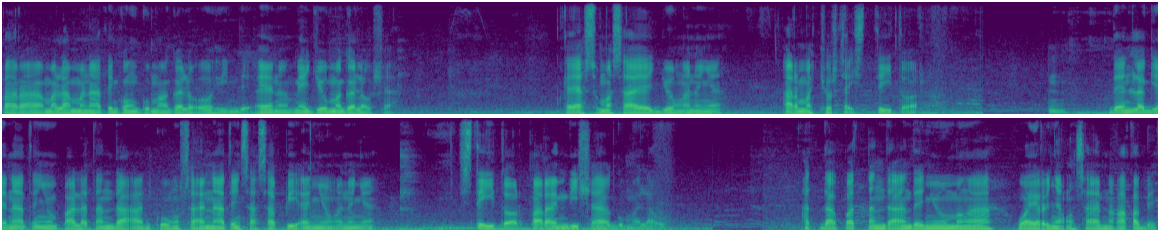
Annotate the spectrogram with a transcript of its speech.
para malaman natin kung gumagalaw o hindi. Ayan o, medyo magalaw siya. Kaya sumasayad yung ano niya, armature sa stator. Then lagyan natin yung palatandaan kung saan natin sasapian yung ano niya, stator para hindi siya gumalaw. At dapat tandaan din yung mga wire niya kung saan nakakabit.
